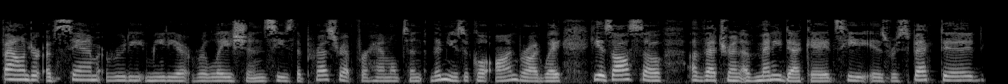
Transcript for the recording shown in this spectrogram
founder of Sam Rudy Media Relations. He's the press rep for Hamilton, the musical on Broadway. He is also a veteran of many decades. He is respected.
